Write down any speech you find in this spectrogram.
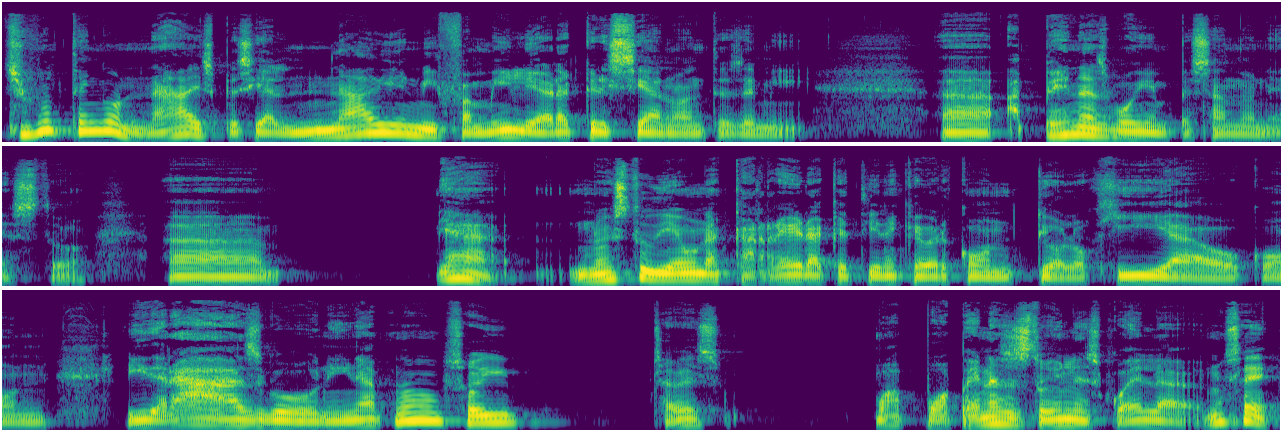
yo no tengo nada especial, nadie en mi familia era cristiano antes de mí, uh, apenas voy empezando en esto. Uh, ya, no estudié una carrera que tiene que ver con teología o con liderazgo ni nada. No, soy, ¿sabes? O apenas estoy en la escuela, no sé.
